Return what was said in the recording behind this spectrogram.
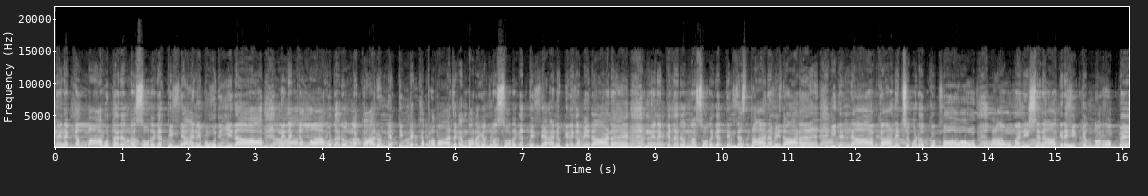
നിനക്കല്ലാഹു തരുന്ന സ്വർഗത്തിന്റെ അനുഭൂതി ഇതാ. നിനക്കല്ലാഹു തരുന്ന കാരുണ്യത്തിന്റെ പ്രവാചകൻ പറയുന്ന സ്വർഗത്തിന്റെ അനുഗ്രഹം ഇതാണ്. നിനക്ക് തരുന്ന സ്വർഗത്തിന്റെ സ്ഥാനം ഇതാണ്. ഇതെല്ലാം കാണിച്ചു കൊടുക്കുമ്പോ ആ മനുഷ്യൻ ആഗ്രഹിക്കുന്ന റബ്ബേ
